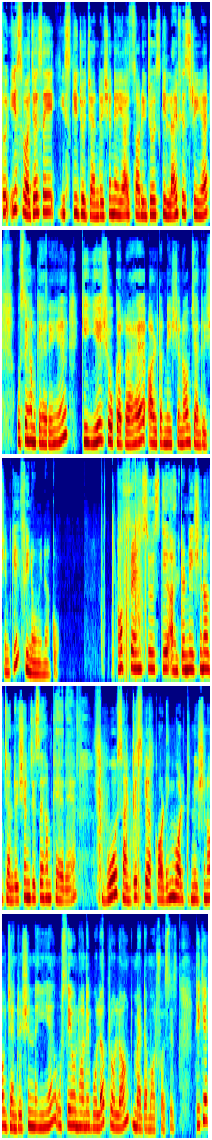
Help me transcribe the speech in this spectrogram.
तो इस वजह से इसकी जो जनरेशन है या सॉरी जो इसकी लाइफ हिस्ट्री है, उसे हम कह रहे हैं कि ये शो कर रहा है अल्टरनेशन ऑफ़ जनरेशन के फिनोमिना को। और फ्रेंड्स जो इसके अल्टरनेशन ऑफ़ जनरेशन जिसे हम कह रहे हैं वो साइंटिस्ट के अकॉर्डिंग वो अल्टरनेशन ऑफ़ जनरेशन नहीं है, उसे उन्होंने बोला प्रोलॉन्ग मेटामॉर्फोसिस ठीक है?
